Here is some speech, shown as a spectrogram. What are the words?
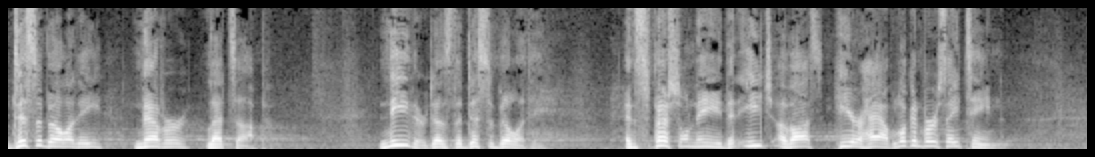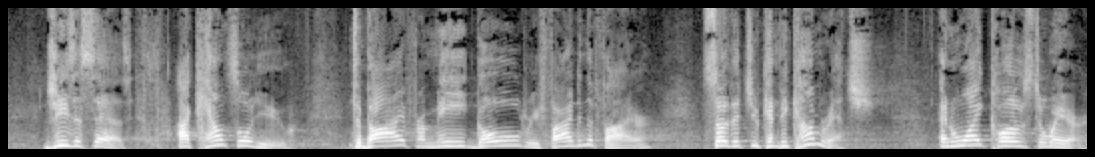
Disability never lets up. Neither does the disability and special need that each of us here have. Look in verse 18. Jesus says, I counsel you to buy from me gold refined in the fire so that you can become rich, and white clothes to wear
